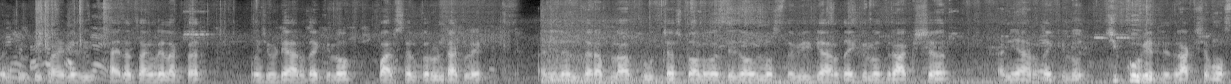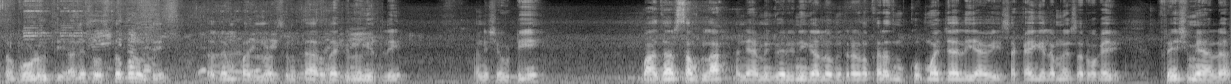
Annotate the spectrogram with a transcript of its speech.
पण शेवटी फायनली खायला चांगले लागतात. पण शेवटी अर्धा किलो पार्सल करून टाकले. आणि नंतर आपला फ्रूटच्या स्टॉलवरती जाऊन मस्तपैकी अर्धा किलो द्राक्ष आणि अर्धा किलो चिक्कू घेतले. द्राक्ष मस्त गोड होती आणि स्वस्त पण होती. साधारण पन्नास रुपये अर्धा किलो घेतली. आणि शेवटी बाजार संपला आणि आम्ही घरी निघालो. मित्रांनो खरंच खूप मजा आली यावेळी. सकाळी गेल्यामुळे सर्व काही फ्रेश मिळालं.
